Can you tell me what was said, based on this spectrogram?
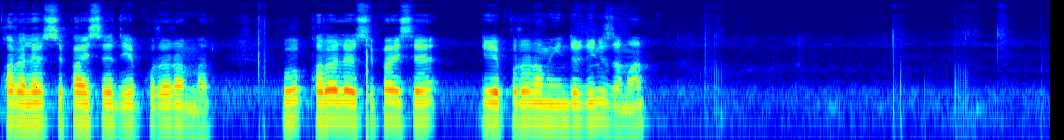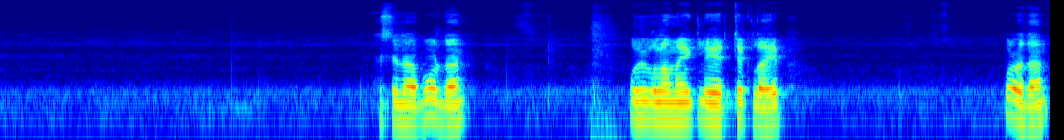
Parallel Spice diye bir program var. Bu Parallel Spice diye programı indirdiğiniz zaman Mesela buradan uygulama ekleye tıklayıp buradan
